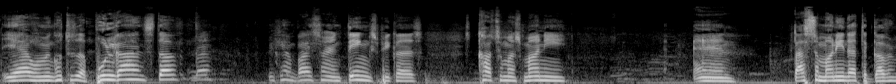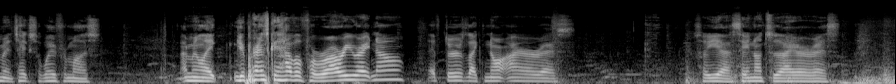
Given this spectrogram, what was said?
yeah, when we go to the pulga and stuff, bruh, we can't buy certain things because it costs too much money. And that's the money that the government takes away from us. I mean, like, your parents could have a Ferrari right now if there's, like, no IRS. So, yeah, say no to the IRS.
